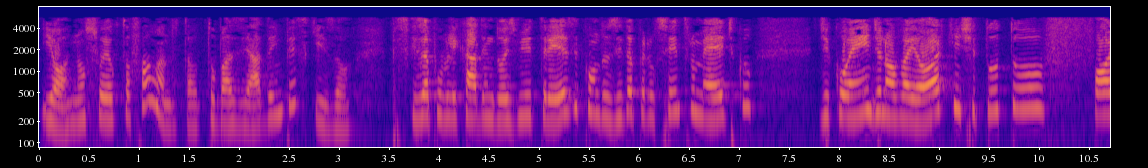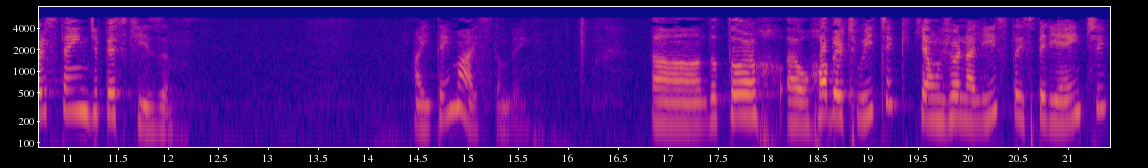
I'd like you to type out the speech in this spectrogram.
E ó, não sou eu que estou falando, estou tá? baseada em pesquisa. Ó. Pesquisa publicada em 2013, conduzida pelo Centro Médico de Coen de Nova York, Instituto Forstein de Pesquisa. Aí tem mais também. Uh, Dr. Uh, Robert Wittig, que é um jornalista experiente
